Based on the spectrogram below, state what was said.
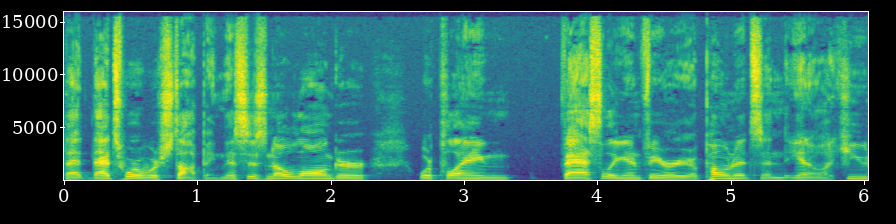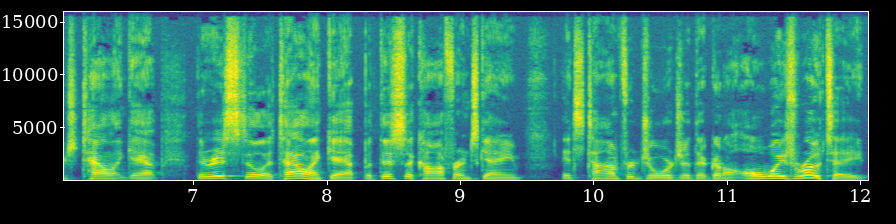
that that's where we're stopping. This is no longer we're playing vastly inferior opponents and you know a huge talent gap there is still a talent gap but this is a conference game it's time for georgia they're going to always rotate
